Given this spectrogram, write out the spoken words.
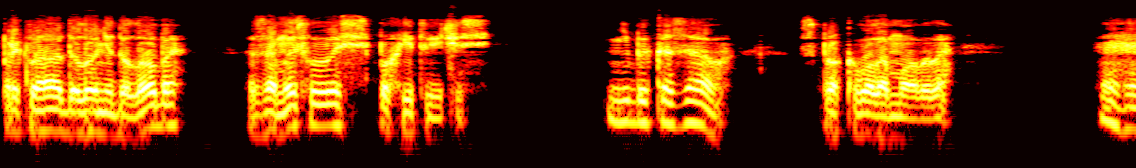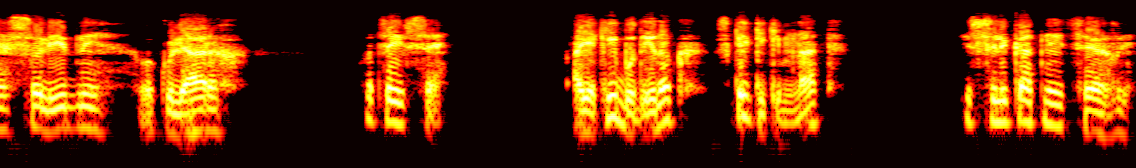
приклала долоню до лоба, замислилась, похитуючись. Ніби казав, спроквола мовила. Еге, солідний, в окулярах. Оце й все. А який будинок, скільки кімнат? Із силікатної цегли,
